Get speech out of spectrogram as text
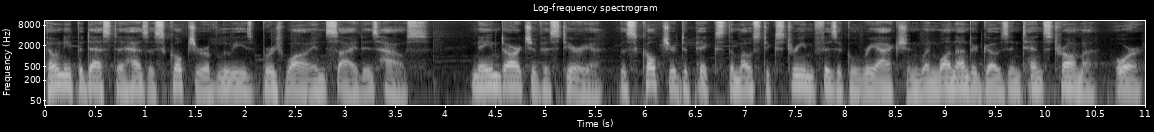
Tony Podesta has a sculpture of Louise Bourgeois inside his house. Named Arch of Hysteria, the sculpture depicts the most extreme physical reaction when one undergoes intense trauma, or,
